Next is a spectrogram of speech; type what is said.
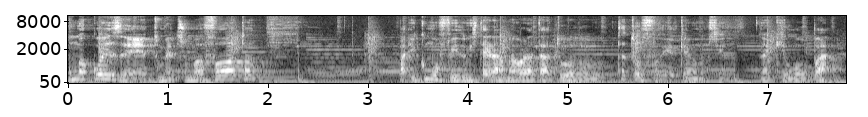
uma coisa é tu metes uma foto e como o feed do Instagram agora está todo, está todo fodido, que mesmo assim. Aquilo, pá,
